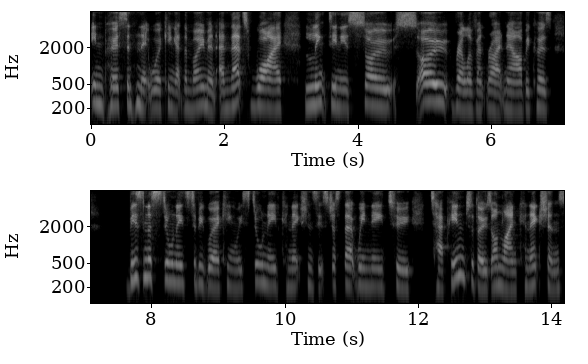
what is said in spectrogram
in-person networking at the moment and that's why LinkedIn is so so relevant right now because business still needs to be working we still need connections it's just that we need to tap into those online connections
